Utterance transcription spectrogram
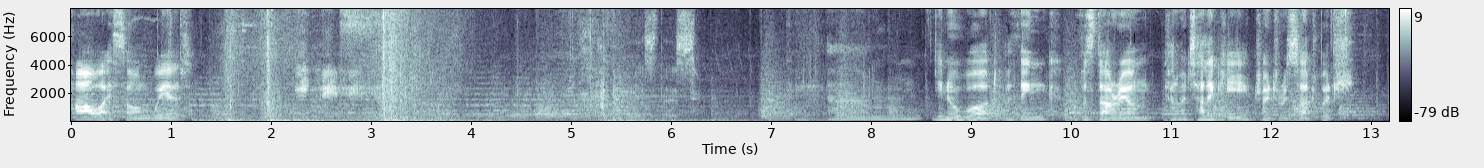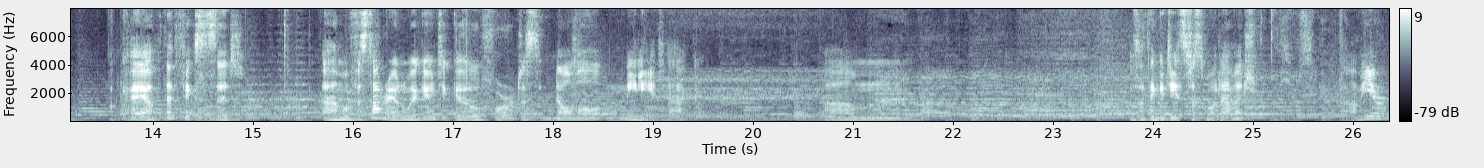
how I sound weird. This. you know what? I think with Astarion, kind of metallic-y, trying to restart Twitch. Okay, I hope that fixes it. Um, with Astarion, we're going to go for just a normal melee attack. Um, because I think it deals just more damage. I'm here.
